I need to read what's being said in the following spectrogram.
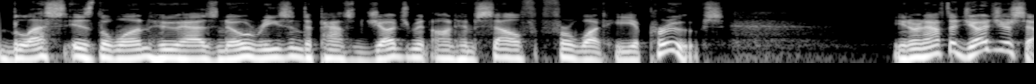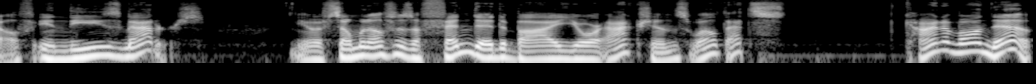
Blessed is the one who has no reason to pass judgment on himself for what he approves. You don't have to judge yourself in these matters. You know, if someone else is offended by your actions, well, that's kind of on them.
